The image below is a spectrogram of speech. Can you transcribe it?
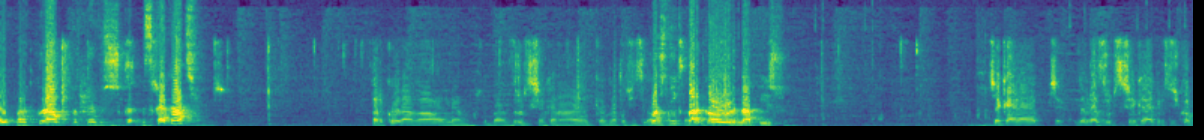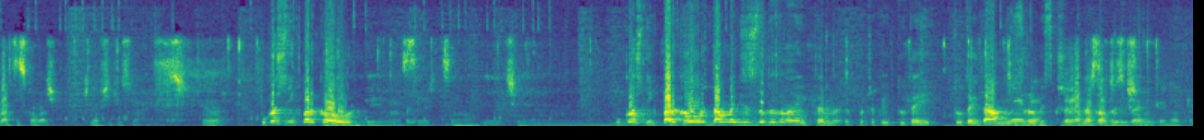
Ej, parkura potrafisz ska- skakać? Parkoura, no umiem chyba. Zrób skrzynkę na kobla, to ci schowam. Głośnik parkour napisz. Czekaj, no, czek... dobra, zrób skrzynkę najpierw, coś kobla chcę schować. Kilo ci tu schowam. Yy. Ukośnik parkour. Było serce bicie. Ukośnik parkour, tam będzie zdobywany item. Poczekaj, tutaj, tutaj dam i Dobra, zrobię skrzynkę dobra, na tu kogoś i będzie. skrzynkę, dobra.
